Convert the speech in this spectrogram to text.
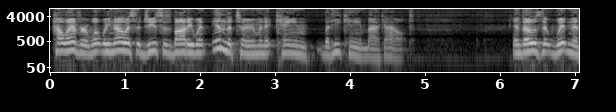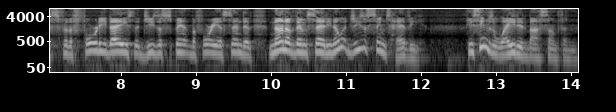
However, what we know is that Jesus' body went in the tomb and it came, but he came back out. And those that witnessed for the 40 days that Jesus spent before he ascended, none of them said, you know what, Jesus seems heavy. He seems weighted by something.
